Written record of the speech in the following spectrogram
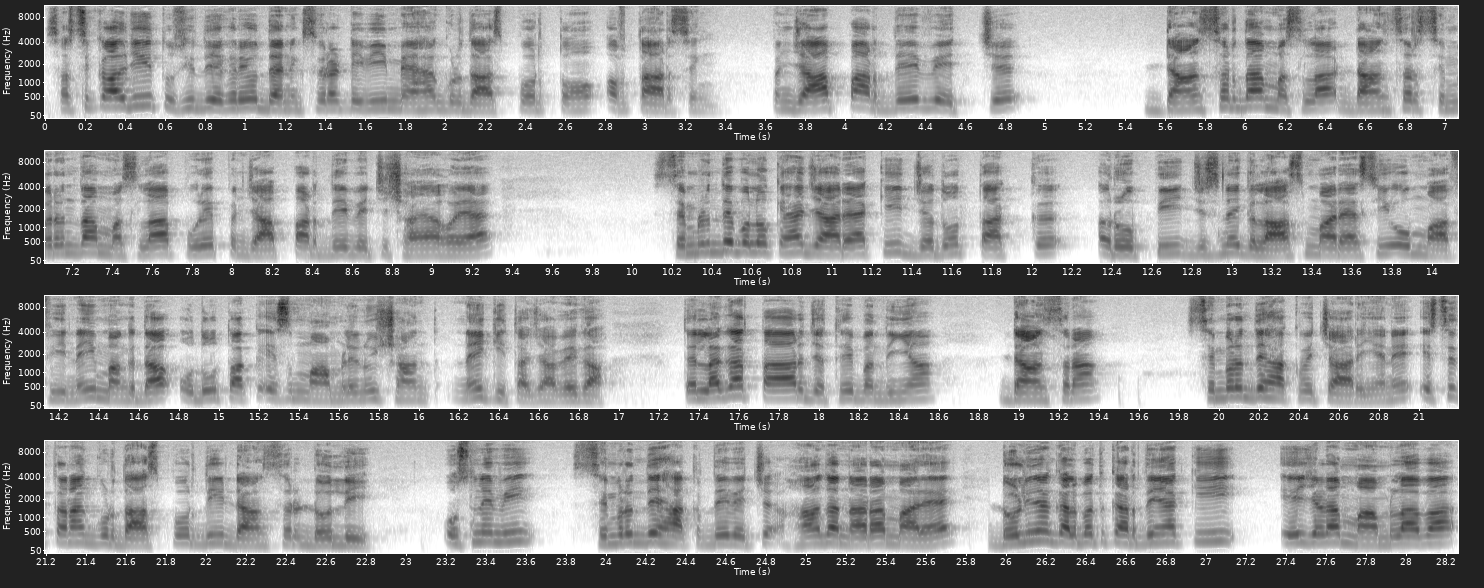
ਸਤਿ ਸ਼੍ਰੀ ਅਕਾਲ ਜੀ, ਤੁਸੀਂ ਦੇਖ ਰਹੇ ਹੋ ਦੈਨਿਕ ਸਵੇਰਾ ਟੀਵੀ, ਮੈਂ ਹਾਂ ਗੁਰਦਾਸਪੁਰ ਤੋਂ ਅਵਤਾਰ ਸਿੰਘ। ਪੰਜਾਬ ਭਰ ਦੇ ਵਿੱਚ ਡਾਂਸਰ ਦਾ ਮਸਲਾ, ਡਾਂਸਰ ਸਿਮਰਨ ਦਾ ਮਸਲਾ ਪੂਰੇ ਪੰਜਾਬ ਭਰ ਦੇ ਵਿੱਚ ਛਾਇਆ ਹੋਇਆ ਹੈ। ਸਿਮਰਨ ਦੇ ਵੱਲੋਂ ਕਿਹਾ ਜਾ ਰਿਹਾ ਕਿ ਜਦੋਂ ਤੱਕ ਆਰੋਪੀ ਜਿਸਨੇ ਗਲਾਸ ਮਾਰਿਆ ਸੀ, ਉਹ ਮਾਫੀ ਨਹੀਂ ਮੰਗਦਾ, ਉਦੋਂ ਤੱਕ ਇਸ ਮਾਮਲੇ ਨੂੰ ਸ਼ਾਂਤ ਨਹੀਂ ਕੀਤਾ ਜਾਵੇਗਾ। ਤੇ ਲਗਾਤਾਰ ਜਥੇਬੰਦੀਆਂ, ਡਾਂਸਰਾਂ ਸਿਮਰਨ ਦੇ ਹੱਕ ਵਿੱਚ ਆ ਰਹੀਆਂ ਨੇ। ਇਸੇ ਤਰ੍ਹਾਂ ਗੁਰਦਾਸਪੁਰ ਦੀ ਡਾਂਸਰ ਡੋਲੀ, ਉਸਨੇ ਵੀ ਸਿਮਰਨ ਦੇ ਹੱਕ ਦੇ ਵਿੱਚ ਹਾਂ ਦਾ ਨਾਰਾ ਮਾਰਿਆ ਹੈ। ਡੋਲੀ ਨਾਲ ਗੱਲਬਾਤ ਕਰਦੇ ਹਾਂ ਕਿ ਇਹ ਜਿਹੜਾ ਮਾਮਲਾ ਵਾ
